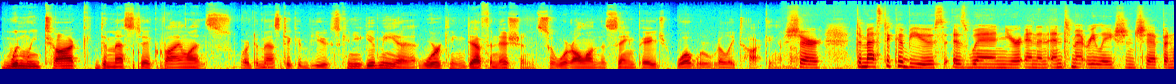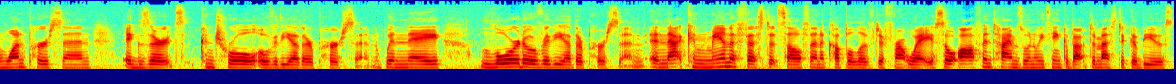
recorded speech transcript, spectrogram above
When we talk domestic violence or domestic abuse, can you give me a working definition so we're all on the same page of what we're really talking about? Sure. Domestic abuse is when you're in an intimate relationship and one person exerts control over the other person, when they lord over the other person. And that can manifest itself in a couple of different ways. So, oftentimes, when we think about domestic abuse,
